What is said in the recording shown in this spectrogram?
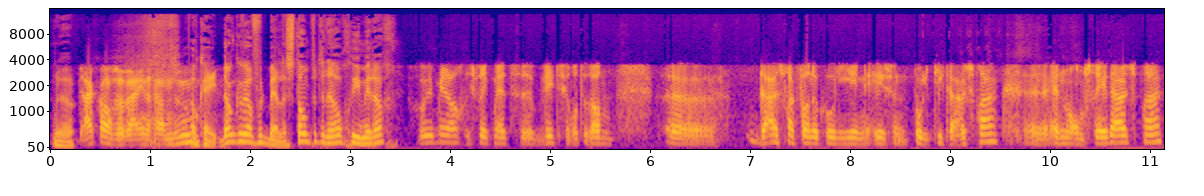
ja, daar kan ze weinig aan doen. Oké, okay, dank u wel voor het bellen. Stam.nl, goedemiddag. Goedemiddag, ik spreek met uh, Blitz in Rotterdam. Uh, de uitspraak van de koningin is een politieke uitspraak uh, en een omstreden uitspraak.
